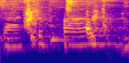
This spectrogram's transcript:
got to find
